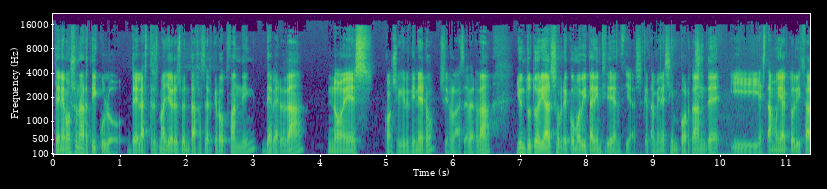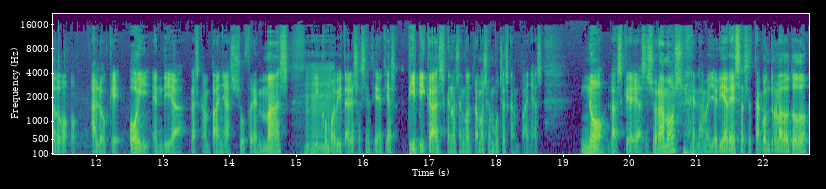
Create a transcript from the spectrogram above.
tenemos un artículo de las tres mayores ventajas del crowdfunding, de verdad, no es conseguir dinero, sino las de verdad, y un tutorial sobre cómo evitar incidencias, que también es importante y está muy actualizado a lo que hoy en día las campañas sufren más y cómo mm. evitar esas incidencias típicas que nos encontramos en muchas campañas. No las que asesoramos, la mayoría de esas está controlado todo,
